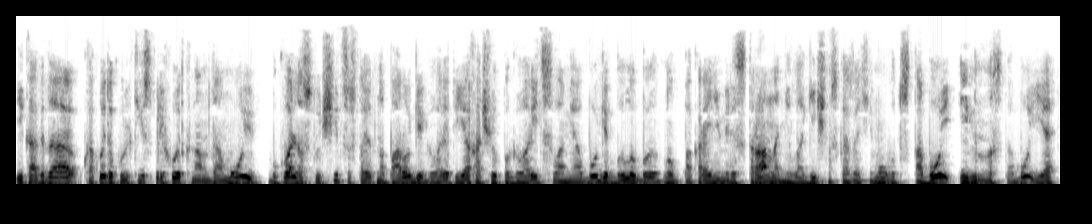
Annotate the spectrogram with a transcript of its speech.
И когда какой-то культист приходит к нам домой, буквально стучится, встает на пороге и говорит, я хочу поговорить с вами о Боге, было бы, ну, по крайней мере, странно, нелогично сказать ему, вот с тобой, именно с тобой я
